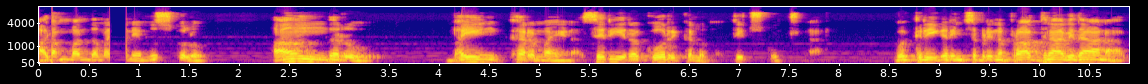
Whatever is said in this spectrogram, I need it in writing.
ఆ సంబంధమైన అనే అందరూ భయంకరమైన శరీర కోరికలను తీర్చుకుంటున్నారు. వక్రీకరించబడిన ప్రార్థనా విధానాలు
